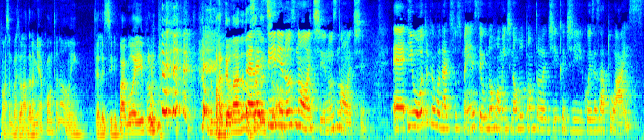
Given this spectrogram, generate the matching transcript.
Nossa, não bateu nada na minha conta, não, hein? Telecine pagou aí pro. não bateu nada, não. Telecine nos note, nos note. É, e o outro que eu vou dar de suspense, eu normalmente não dou tanta dica de coisas atuais.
